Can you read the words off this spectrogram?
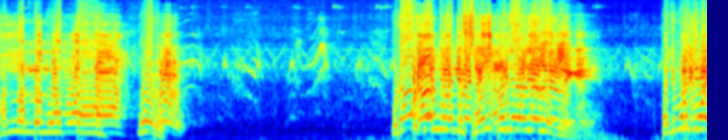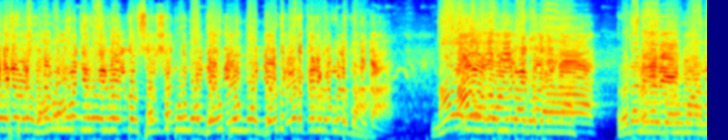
ಹನ್ನೊಂದು ಮೂವತ್ತ ಮೂರು. ಉಡಾಡ್ಕೊಂಡು ಶರಣ ಪೂಜಾರಿಗಳಿಗೆ ಹದಿಮೂರು ವರ್ಷದ ಸಂಕುಪುಂಜ ದೇವಪುಂಜ ಜೋಡು ಕರಕಮಲ ಕೂಟದ ನಾವು ವಿಭಾಗದ ಎರಡನೇ ಬಹುಮಾನ.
